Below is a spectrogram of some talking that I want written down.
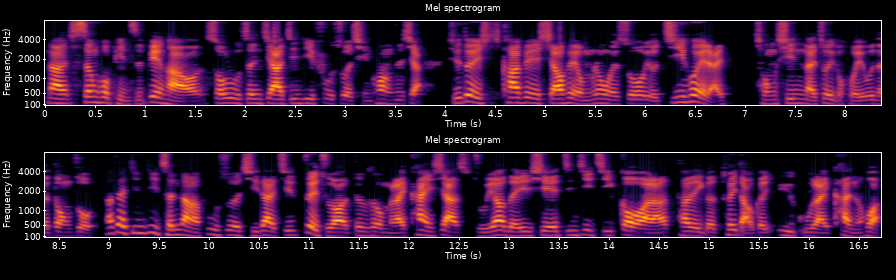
那生活品质变好，收入增加，经济复苏的情况之下，其实对咖啡的消费，我们认为说有机会来。重新来做一个回温的动作。那在经济成长的复苏的期待，其实最主要就是我们来看一下主要的一些经济机构啊，它的一个推导跟预估来看的话，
